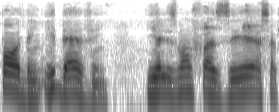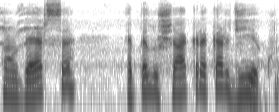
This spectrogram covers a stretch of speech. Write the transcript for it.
Podem e devem. E eles vão fazer essa conversa é pelo chakra cardíaco.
